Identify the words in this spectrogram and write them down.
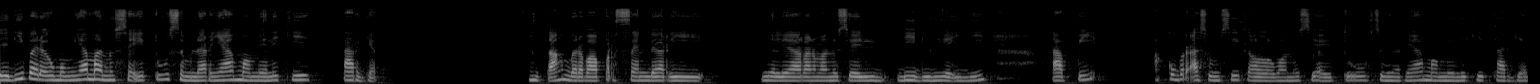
Jadi pada umumnya manusia itu sebenarnya memiliki target. Entah berapa persen dari miliaran manusia di dunia ini, tapi aku berasumsi kalau manusia itu sebenarnya memiliki target.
